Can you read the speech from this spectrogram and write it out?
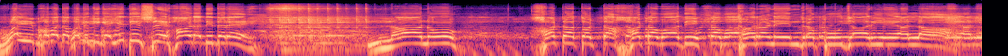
ವೈಭವದ ಬದುಕಿಗೆ ಇತಿಶ್ರೀ ಹಾಡದಿದ್ದರೆ ನಾನು ಹಠ ತೊಟ್ಟ ಹಠವಾದಿ ಧರಣೇಂದ್ರ ಪೂಜಾರಿಯೇ ಅಲ್ಲ. ಅಲ್ಲ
